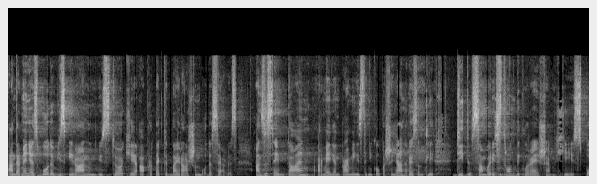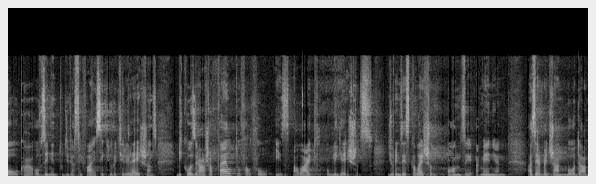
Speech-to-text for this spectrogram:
And Armenia's border with Iran and with Turkey are protected by Russian border service. At the same time, Armenian Prime Minister Nikol Pashinyan recently did some very strong declaration. He spoke uh, of the need to diversify security relations because Russia failed to fulfill its allied obligations during the escalation on the Armenian-Azerbaijan border.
